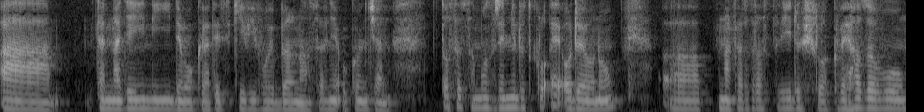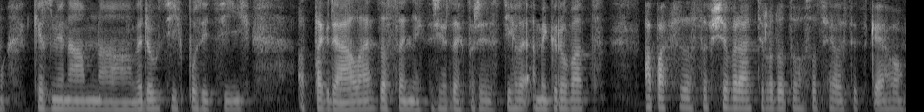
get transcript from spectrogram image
a ten nadějný demokratický vývoj byl násilně ukončen. To se samozřejmě dotklo i Odeonu. V nakladatelství došlo k vyhazovům, ke změnám na vedoucích pozicích a tak dále. Zase někteří redaktoři stihli emigrovat a pak se zase vše vrátilo do toho socialistického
